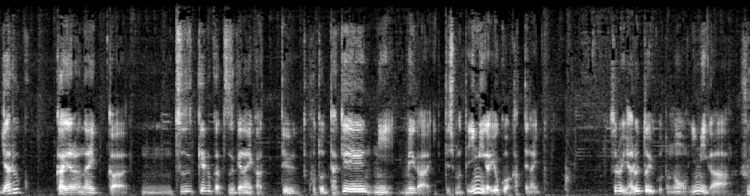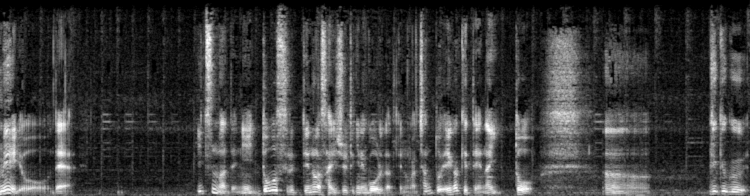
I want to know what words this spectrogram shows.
やるかやらないか、うん、続けるか続けないかっていうことだけに目がいってしまって意味がよく分かってないと。それをやるということの意味が不明瞭でいつまでにどうするっていうのが最終的なゴールだっていうのがちゃんと描けてないとうん結局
